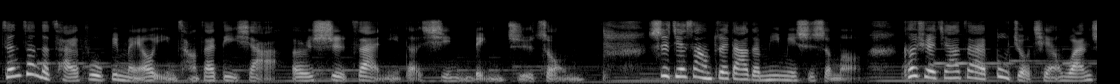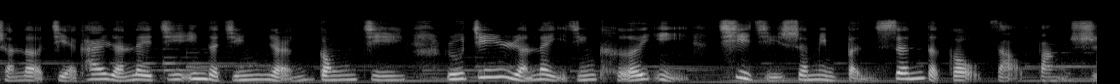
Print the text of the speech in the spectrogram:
真正的财富并没有隐藏在地下，而是在你的心灵之中。世界上最大的秘密是什么？科学家在不久前完成了解开人类基因的惊人攻击。如今，人类已经可以。气及生命本身的构造方式，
